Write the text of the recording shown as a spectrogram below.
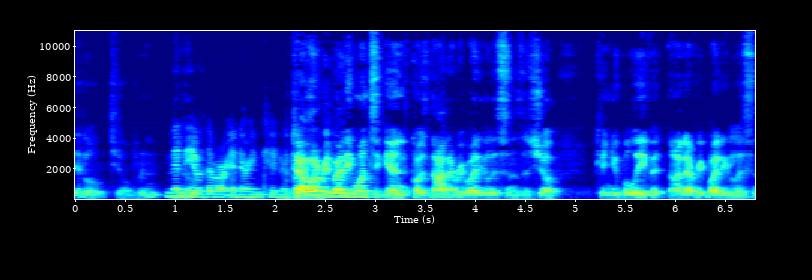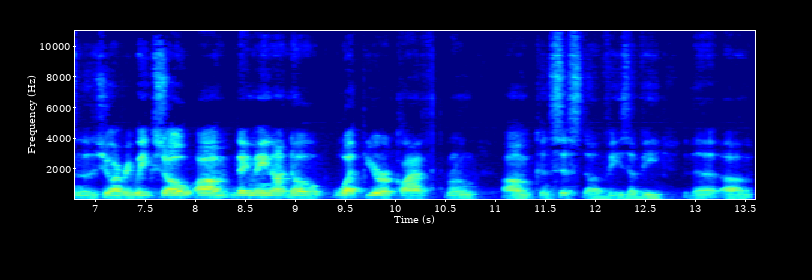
little children. you Many know. of them are entering kindergarten. Tell everybody once again, because not everybody listens to the show. Can you believe it? Not everybody listens to the show every week, so um, they may not know what your classroom um, consists of vis-a-vis the um,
